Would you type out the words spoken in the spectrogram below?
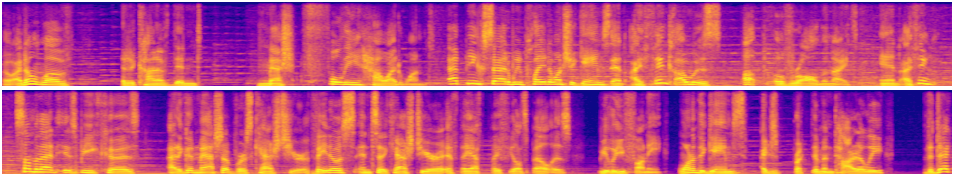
So I don't love that it kind of didn't mesh fully how I'd want. That being said, we played a bunch of games and I think I was up overall the night. And I think some of that is because I had a good matchup versus Kashtira. Veidos into Kashtira if they have to play Field Spell is really funny. One of the games, I just bricked them entirely. The deck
